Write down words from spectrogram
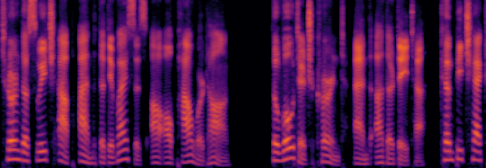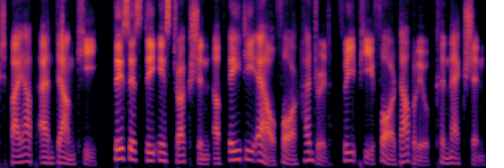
turn the switch up and the devices are all powered on. The voltage current and other data can be checked by up and down key. This is the instruction of ADL 400 3P4W connection.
